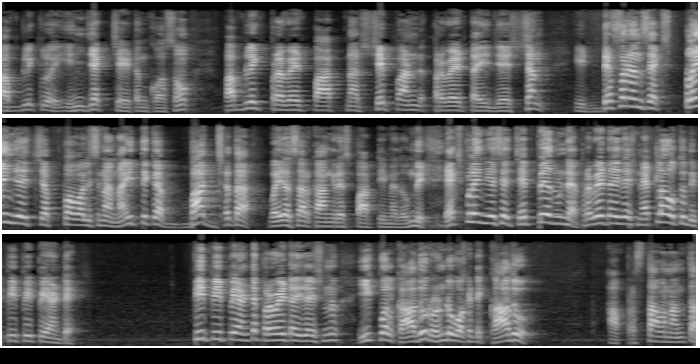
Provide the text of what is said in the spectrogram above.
పబ్లిక్లో ఇంజెక్ట్ చేయటం కోసం public private partnership and privatization ఈ డిఫరెన్స్ ఎక్స్ప్లెయిన్ చేసి చెప్పవలసిన నైతిక బాధ్యత వైఎస్ఆర్ కాంగ్రెస్ పార్టీ మీద ఉంది. ఎక్స్ప్లెయిన్ చేసే చెప్పేది ఉండే. ప్రైవేటైజేషన్ ఎట్లా అవుతుంది? పీపీపీ అంటే పీపీపీ అంటే ప్రైవేటైజేషన్ ఈక్వల్ కాదు రెండు ఒకటి కాదు. ఆ ప్రస్తావన అంతా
